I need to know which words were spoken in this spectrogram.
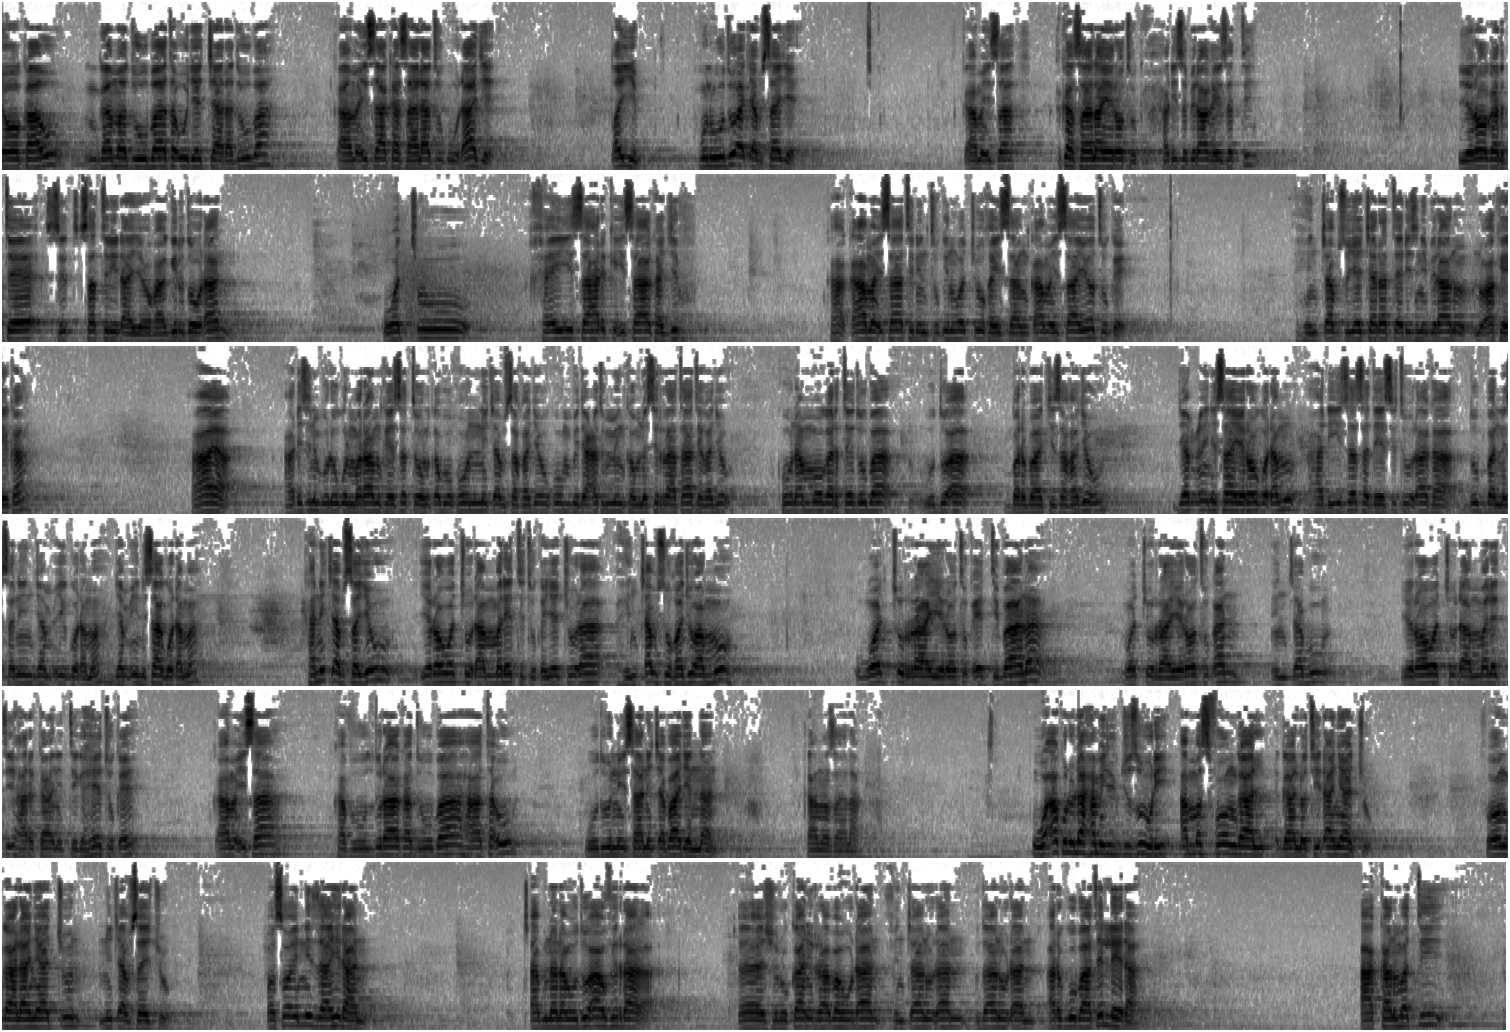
yookaan gama duubaa ta'uu jechaadha duuba qaama isaa kasaalaa tuquudhaa jee طيب kun wudu'a cabsaa jee qaama isaa kasaalaa yeroo tuqe hadiisa biraa keessatti yeroo gartee satiriidhaan yookaan girdoodhaan waccuu keeysa harki isaa ka jiru qaama isaatiin hin tuqin waccuu keeysaan qaama isaa yoo tuqe hin cabsu jecha irratti hadisni biraa nu akeeka haaya hadisni buluugul maraam keessatti ol qabu kun ni cabsa ka jedhu kun bidacatu min kamna sirraa taate ka jedhu kun ammoo gartee duuba du'a barbaachisa ka jedhu jamciin isaa yeroo godhamu hadiisa sadeessituudha ka dubbanne saniin jamcii godhama jamciin isaa godhama kan cabsa jedhu yeroo waccuudhaan maleetti tuqe jechuudha hin cabsu ka jedhu ammoo waccurraa yeroo tuqe itti baana waccurraa yeroo tuqan in cabuu yeroo wachuudhaan maletti harkaan itti gahee tuqe. Qaama isaa ka fuulduraa ka duubaa haa ta'u wuduunni isaanii cabaa jennaan. Qaama saalaa wa'akulu laxami iljuzuuri ammas foon gaalotiidhaa nyaachu. Foon gaalaa nyaachuun ni cabsa jechuu. Osoo inni zaahiraan cabnana wudu'aa ofirraa eh, shurukaan irraa bahuudhaan fincaanuudhaan udaanuudhaan arguu baatelleedha. Akkanumatti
